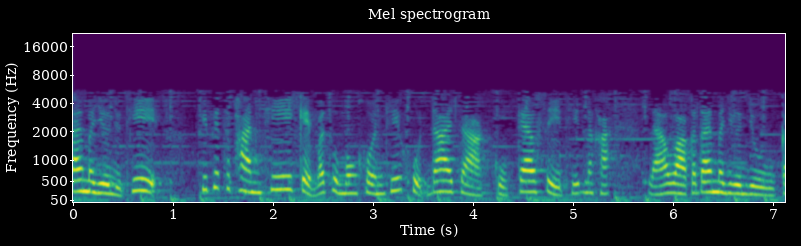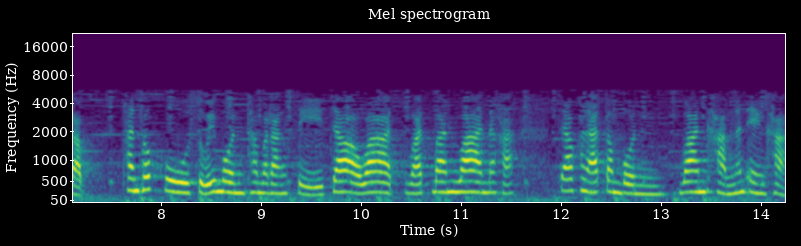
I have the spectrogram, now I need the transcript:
ได้มายืนอยู่ที่พิพิธภัณฑ์ที่เก็บวัตถุมงคลที่ขุดได้จากกู่แก้วสี่ทิศนะคะ แล้ววาก็ได้มายืนอยู่กับท่านพระครูสุวิมลธรรมรังสีเจ้าอาวาสวัดบ้านว่านนะคะ เจ้าคณะตำบลว่านคำนั่นเองค่ะ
